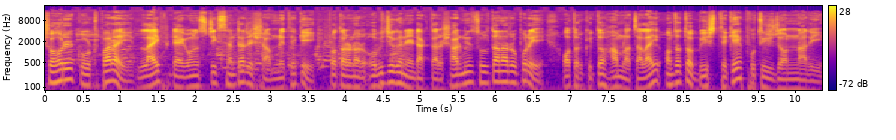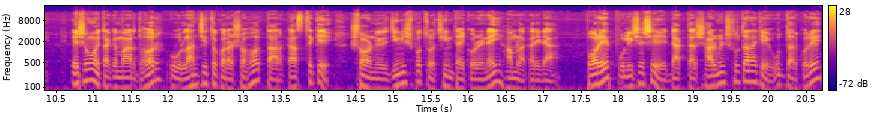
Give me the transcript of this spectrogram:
শহরের কোর্টপাড়ায় লাইফ ডায়াগনস্টিক সেন্টারের সামনে থেকে প্রতারণার অভিযোগ এনে ডাক্তার শারমিন সুলতানার উপরে অতর্কিত হামলা চালায় অন্তত বিশ থেকে পঁচিশ জন নারী। এ সময় তাকে মারধর ও লাঞ্ছিত করা সহ তার কাছ থেকে স্বর্ণের জিনিসপত্র ছিনতাই করে নেয় হামলাকারীরা। পরে পুলিশ এসে ডাক্তার শারমিন সুলতানাকে উদ্ধার করে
